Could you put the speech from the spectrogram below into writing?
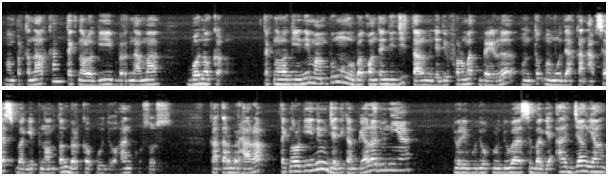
memperkenalkan teknologi bernama Bonocle Teknologi ini mampu mengubah konten digital menjadi format braille untuk memudahkan akses bagi penonton berkebutuhan khusus. Qatar berharap teknologi ini menjadikan Piala Dunia 2022 sebagai ajang yang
